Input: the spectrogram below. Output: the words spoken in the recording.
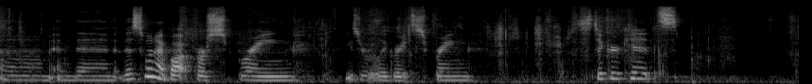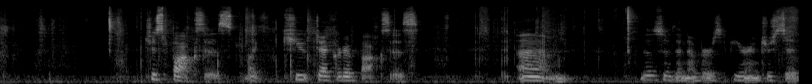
Um, and then this one I bought for spring. These are really great spring sticker kits just boxes, like cute decorative boxes. Um, those are the numbers if you're interested.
